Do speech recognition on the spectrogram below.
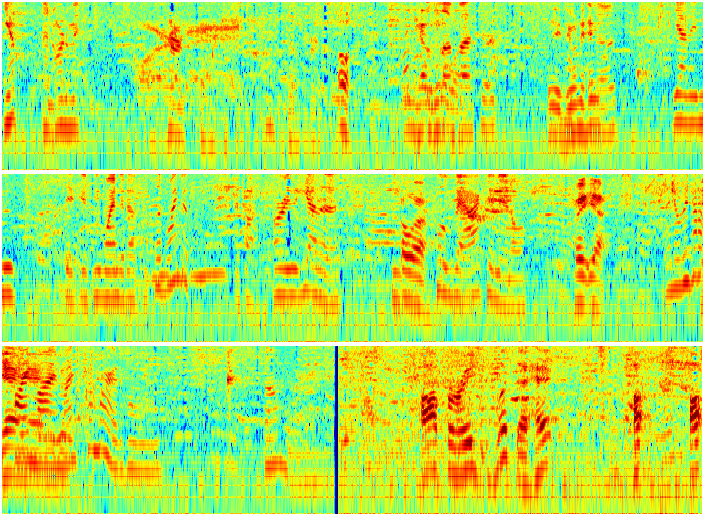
Yep, an ornament. Perfect. That's so perfect. Oh, we have love one. buses. Did they do anything? Those. Yeah, they move. They, if you wind it up, it's like wind up. Or yeah, the you Oh, uh. pull back and it'll. Right, yeah. I know we gotta Yeah, find yeah, mine. Mine's somewhere at home. Somewhere. What the heck? Hop, hop.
